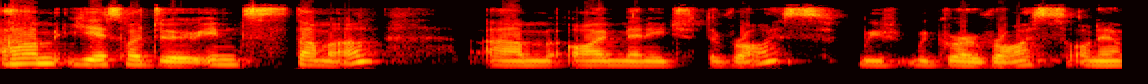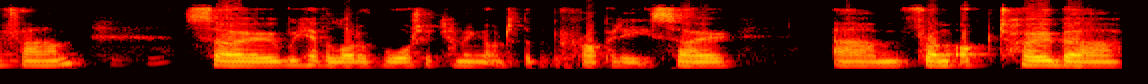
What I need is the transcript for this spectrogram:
um, yes, I do. In summer, um, I manage the rice. We we grow rice on our farm, so we have a lot of water coming onto the property. So um, from October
